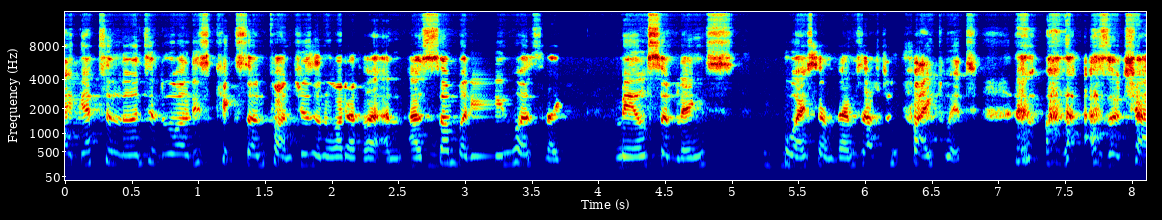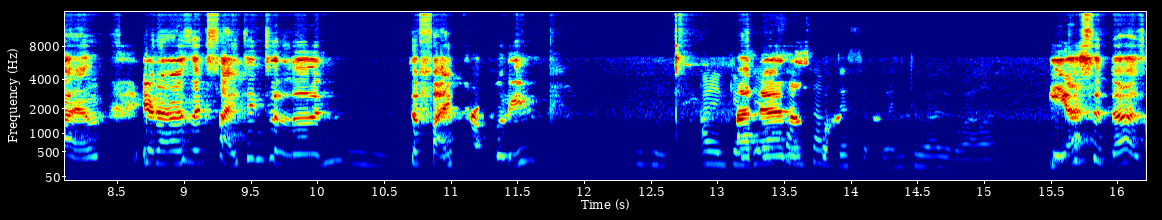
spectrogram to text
I get to learn to do all these kicks and punches and whatever. And as somebody who has like male siblings who I sometimes have to fight with as a child, you know, it was exciting to learn Mhm. to fight properly. Mhm. And it gives And you a sense of discipline too as well. Yes, it does.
